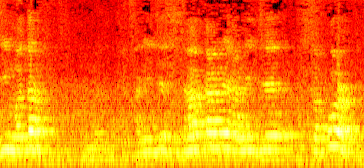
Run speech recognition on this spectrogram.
जी मदत आणि जे सहकार्य आणि जे सपोर्ट.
